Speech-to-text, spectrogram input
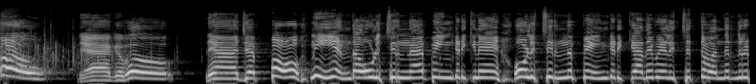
ഓ രാഘവോ രാജപ്പോ നീ എന്താ ഒളിച്ചിരുന്ന പെയിന്റ് അടിക്കണേ? ഒളിച്ചിരുന്ന് പെയിന്റ് അടിക്കാതെ വെളിച്ചത്ത് വന്നിരുന്നൊരു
